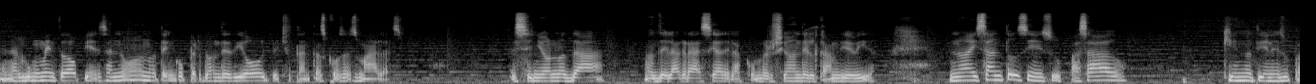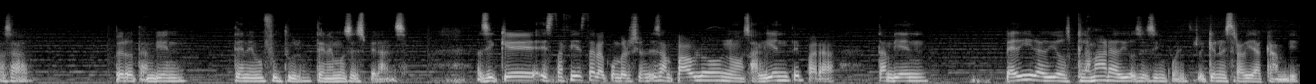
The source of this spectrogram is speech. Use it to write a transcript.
en algún momento dado piensan, no, no tengo perdón de Dios, yo he hecho tantas cosas malas. El Señor nos da nos dé la gracia de la conversión, del cambio de vida. No hay santos sin su pasado. ¿Quién no tiene su pasado? Pero también tenemos futuro, tenemos esperanza. Así que esta fiesta de la conversión de San Pablo nos aliente para también pedir a Dios, clamar a Dios ese encuentro y que nuestra vida cambie.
